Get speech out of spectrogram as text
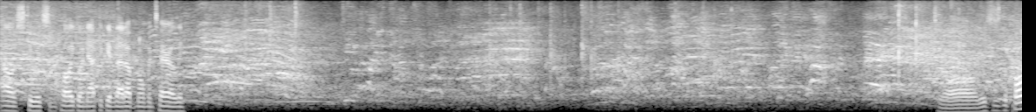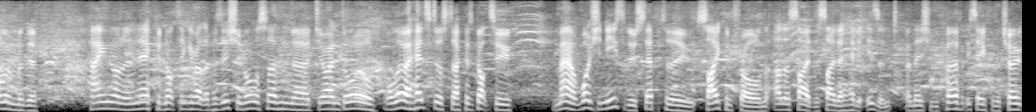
Alice Stewardson probably going to have to give that up momentarily. Oh, this is the problem with the hanging on her neck and not thinking about the position. All of a sudden, uh, Joanne Doyle, although her head's still stuck, has got to mount. What she needs to do is step to side control on the other side, the side her head isn't, and then she'll be perfectly safe from the choke,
